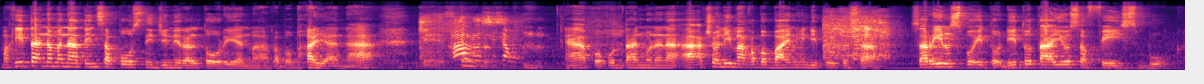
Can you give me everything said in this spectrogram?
Makita naman natin sa post ni General Torre yan, mga kababayan, ha? Isang Ah, pupuntahan muna na. Ah, actually, mga kababayan, hindi po ito sa sa Reels po ito. Dito tayo sa Facebook.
